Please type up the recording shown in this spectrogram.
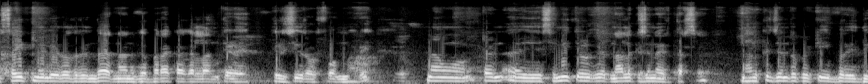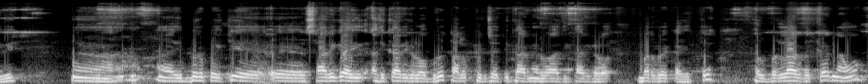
ಸೈಟ್ ಮೇಲೆ ಇರೋದ್ರಿಂದ ನನಗೆ ಬರೋಕ್ಕಾಗಲ್ಲ ಅಂತೇಳಿ ತಿಳಿಸಿದ್ರು ಅವ್ರು ಫೋನ್ ಮಾಡಿ. ನಾವು ಟೆನ್ ಈ ಸಮಿತಿ ಒಳಗೆ ನಾಲ್ಕು ಜನ ಇರ್ತಾರೆ ಸರ್. ನಾಲ್ಕು ಜನರ ಪೈಕಿ ಇಬ್ಬರು ಇದ್ದೀವಿ. ಇಬ್ಬರ ಪೈಕಿ ಸಾರಿಗೆ ಅಧಿ- ಅಧಿಕಾರಿಗಳೊಬ್ಬರು ತಾಲೂಕು ಪಂಚಾಯತಿ ಕಾರ್ಯನಿರ್ವಹಣಾಧಿಕಾರಿಗಳು ಬರಬೇಕಾಗಿತ್ತು. ಅವ್ರು ಬರಲಾರ್ದಕ್ಕೆ ನಾವು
